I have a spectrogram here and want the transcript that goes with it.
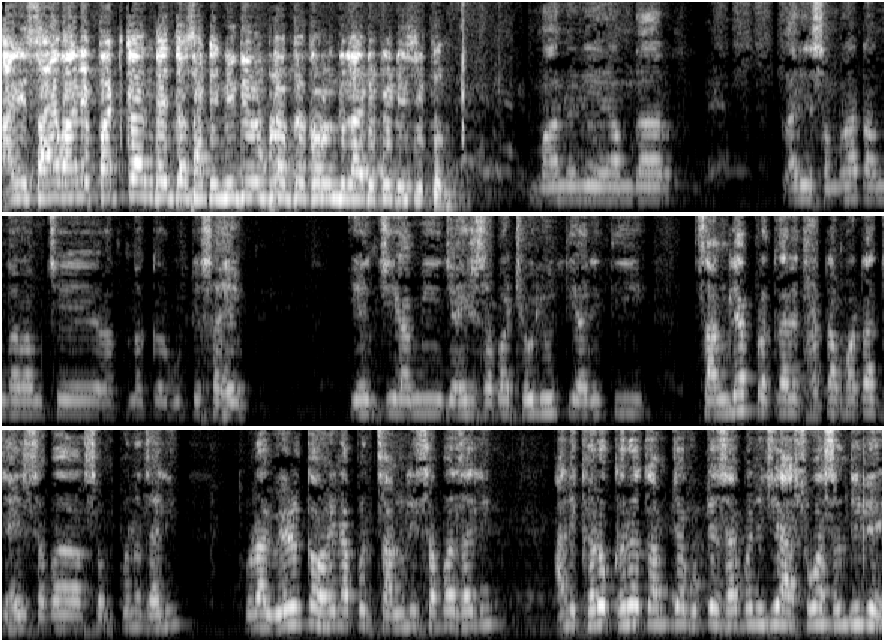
आणि साहेबांनी पटकन त्यांच्यासाठी निधी उपलब्ध करून दिला डीपीडीसीतून माननीय आमदार कार्यसम्राट आमदार आमचे रत्नाकर गुट्टे साहेब यांची आम्ही जाहीर सभा ठेवली होती आणि ती चांगल्या प्रकारे थाटामाटात जाहीर सभा संपन्न झाली. थोडा वेळ का होईना पण चांगली सभा झाली. आणि खरोखरच आमच्या गुट्टे साहेबांनी जे आश्वासन दिले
